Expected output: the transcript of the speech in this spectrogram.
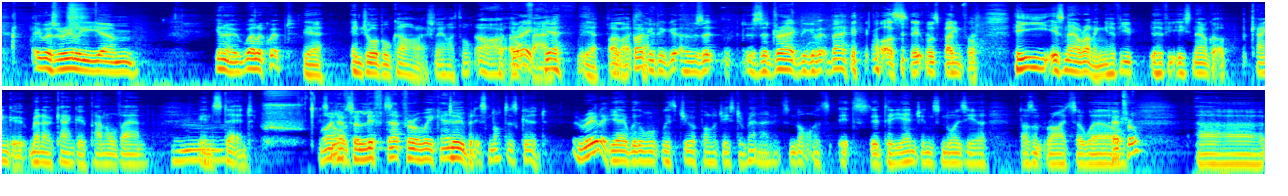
it was really um, you know well equipped. yeah, enjoyable car actually. I thought. Oh, Quite- great! Yeah, yeah, I like that. to it was a it was a drag to give it back. It was. It was painful. He is now running. Have you? Have you he's now got a Kangoo Renault Kangoo panel van instead. It's Might have to lift that for a weekend. do, but it's not as good. Really? Yeah, with all, with due apologies to Renault, it's not as it's the engine's noisier, doesn't ride so well. Petrol? Uh,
